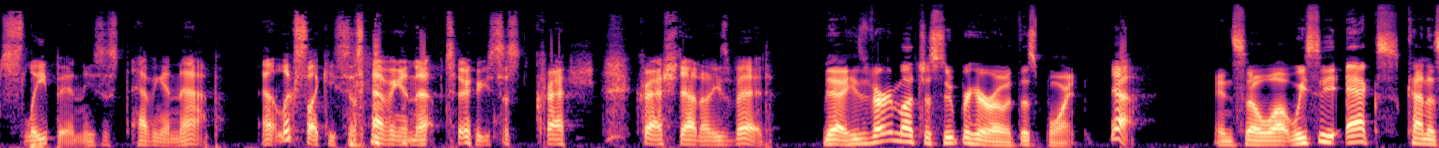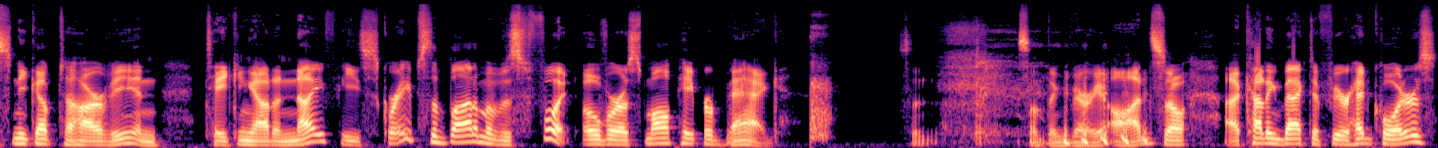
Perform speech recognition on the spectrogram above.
sleep in. He's just having a nap, and it looks like he's just having a nap too. He's just crash crashed down on his bed. Yeah, he's very much a superhero at this point. Yeah, And so uh, we see X kind of sneak up to Harvey and taking out a knife, he scrapes the bottom of his foot over a small paper bag. So, something very odd. So, uh, cutting back to Fear headquarters,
